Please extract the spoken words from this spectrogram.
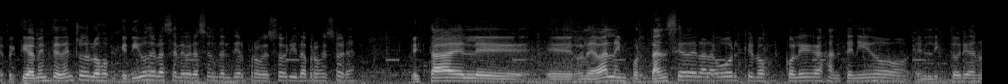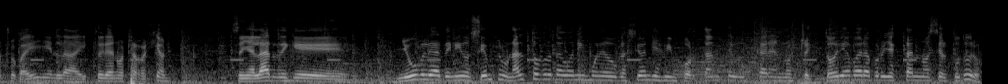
Efectivamente, dentro de los objetivos de la celebración del Día del Profesor y la Profesora, está el eh, eh, relevar la importancia de la labor que los colegas han tenido en la historia de nuestro país y en la historia de nuestra región señalar de que Ñuble ha tenido siempre un alto protagonismo en educación y es importante buscar en nuestra historia para proyectarnos hacia el futuro.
